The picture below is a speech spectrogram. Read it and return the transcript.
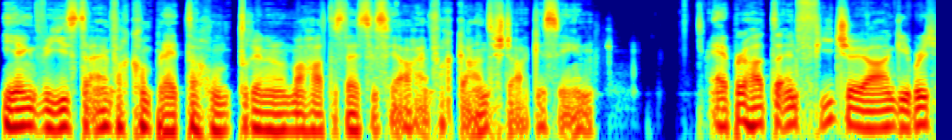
Irgendwie ist da einfach komplett der Hund drinnen und man hat das letztes Jahr auch einfach ganz stark gesehen. Apple hatte ein Feature ja angeblich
